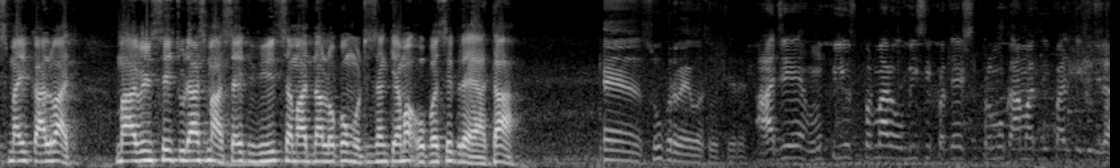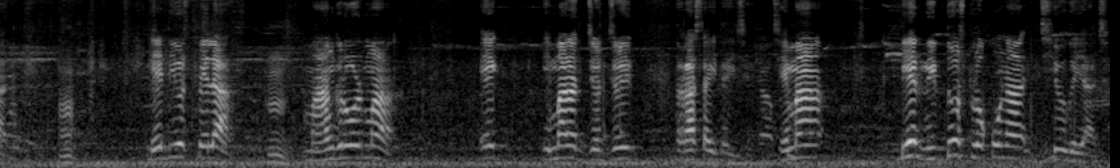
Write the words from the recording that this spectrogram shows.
ઇસ્માઇલ કાલવાત મહાવીરસિંહ ચુડાસમા સહિત વિવિધ સમાજના લોકો મોટી સંખ્યામાં ઉપસ્થિત રહ્યા હતા. શું કરવા આવ્યા છો અત્યારે? આજે હું પિયુષ પરમાર ઓબીસી પ્રદેશ પ્રમુખ આમ આદમી પાર્ટી ગુજરાત. બે દિવસ પહેલા માંગરોળમાં એક ઇમારત જર્જરિત ધરાશાયી થઈ છે. જેમાં બે નિર્દોષ લોકોના જીવ ગયા છે.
